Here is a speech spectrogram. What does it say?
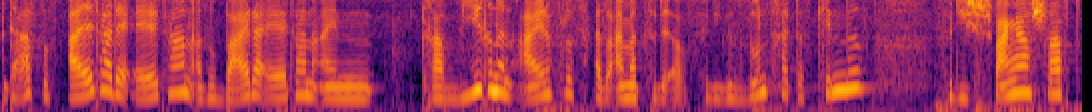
dass das Alter der Eltern, also beider Eltern, einen gravierenden Einfluss, also einmal der, für die Gesundheit des Kindes, für die Schwangerschaft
